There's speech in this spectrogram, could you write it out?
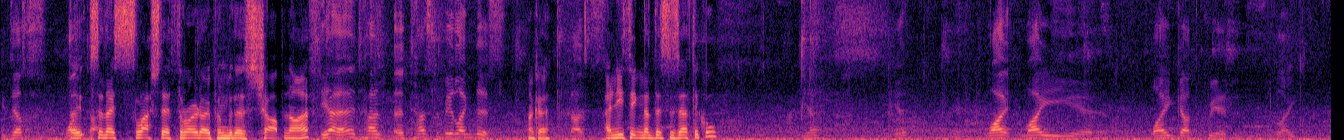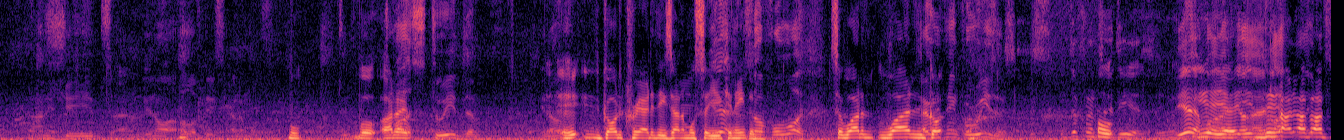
He just they so they slash their throat open with a sharp knife. yeah, it has it has to be like this. Okay. That's And you think that this is ethical? yeah, yeah. Why why uh, why God created like sheep and you know all of these animals Well, well I don't. to eat them. You know. God created these animals so you can eat So them. So for what? So why did why did God? Everything for reasons. Different Oh. ideas. You know? Yeah, Yeah, yeah. I, I, I, I, I've, I've,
